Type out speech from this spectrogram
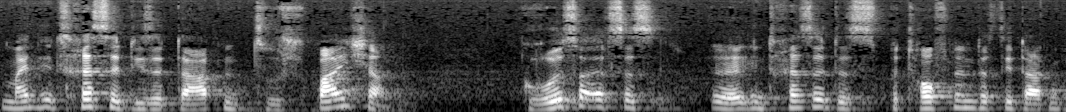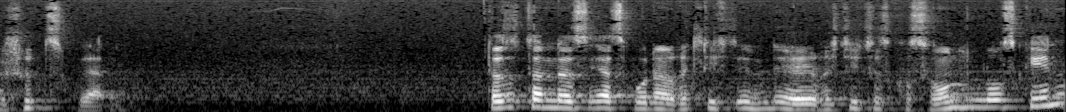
mein Interesse, diese Daten zu speichern, größer als das äh, Interesse des Betroffenen, dass die Daten geschützt werden? Das ist dann das erste, wo dann richtig, äh, richtig Diskussionen losgehen.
